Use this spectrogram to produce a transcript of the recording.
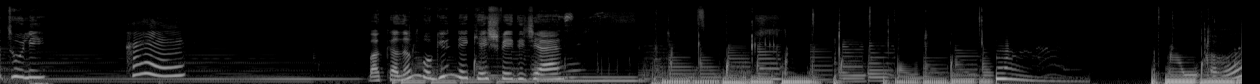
Merhaba Tuli. Hey. Bakalım bugün ne keşfedeceğiz? Oh.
